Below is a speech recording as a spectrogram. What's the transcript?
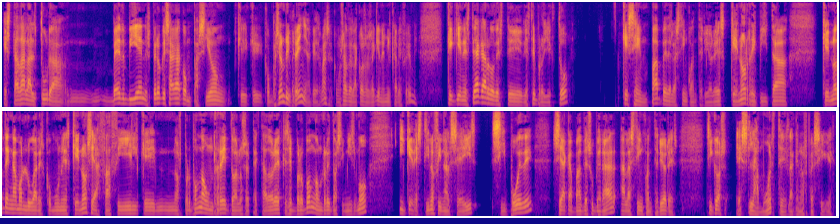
estad a la altura, ved bien, espero que se haga con pasión, que, que con pasión ribereña, que además es como se hacen las cosas aquí en Emilcar FM, que quien esté a cargo de este, de este proyecto, que se empape de las cinco anteriores, que no repita, que no tengamos lugares comunes, que no sea fácil, que nos proponga un reto a los espectadores, que se proponga un reto a sí mismo y que Destino Final 6, si puede, sea capaz de superar a las cinco anteriores. Chicos, es la muerte la que nos persigue.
